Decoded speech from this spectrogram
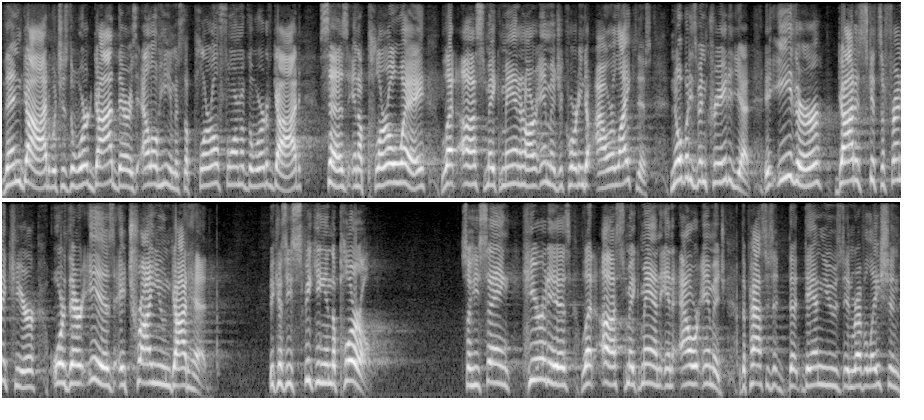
then God, which is the word God there is Elohim, it's the plural form of the word of God, says in a plural way, let us make man in our image according to our likeness. Nobody's been created yet. Either God is schizophrenic here, or there is a triune Godhead, because he's speaking in the plural. So he's saying, Here it is, let us make man in our image. The passage that Dan used in Revelation,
